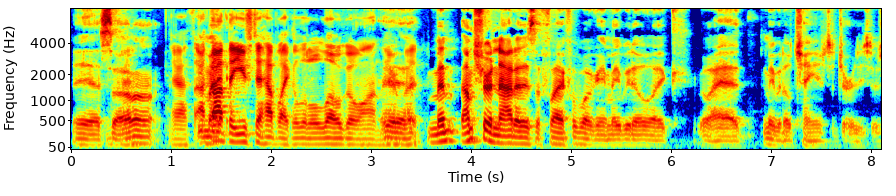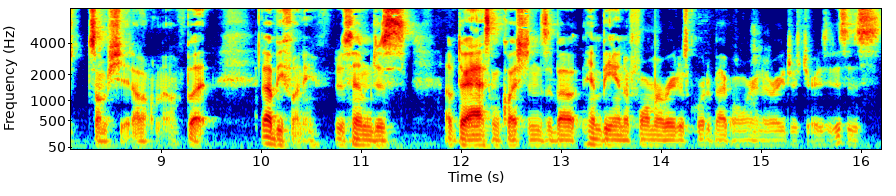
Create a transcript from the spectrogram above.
Yeah, so I don't. Yeah, I, th- I might- thought they used to have like a little logo on there, Yeah, but I'm sure now that it's a flag football game, maybe they'll like they'll add, maybe they'll change the jerseys or some shit. I don't know, but that'd be funny. Just him, just up there asking questions about him being a former Raiders quarterback when wearing a Raiders jersey. This is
